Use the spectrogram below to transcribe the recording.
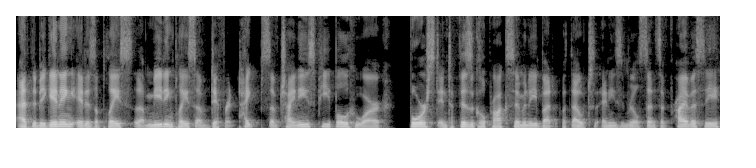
at the beginning, it is a place, a meeting place of different types of Chinese people who are forced into physical proximity, but without any real sense of privacy.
